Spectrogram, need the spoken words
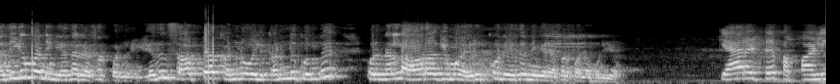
அதிகமா நீங்க எதை ரெஃபர் பண்ணுவீங்க? எது சாப்பிட்டா கண்ணு வலி கண்ணுக்கு வந்து ஒரு நல்ல ஆரோக்கியமா இருக்கும்னு எதை நீங்க ரெஃபர் பண்ண முடியும்? கேரட்டு பப்பாளி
